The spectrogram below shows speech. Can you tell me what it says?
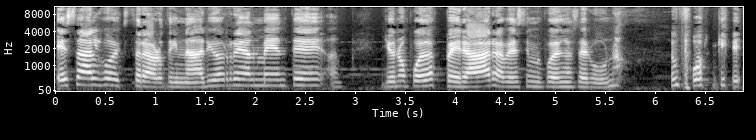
es algo extraordinario realmente. Yo no puedo esperar a ver si me pueden hacer uno, porque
